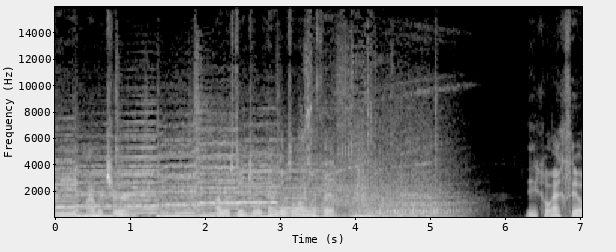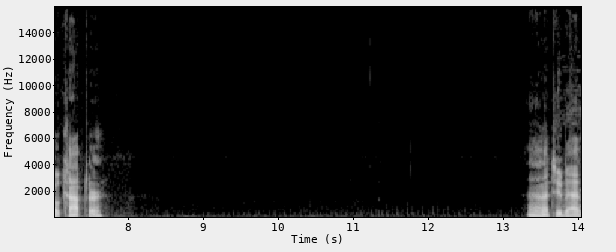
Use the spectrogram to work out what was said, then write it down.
The armature harvesting tool kind of goes along with it. The coaxial copter. Eh, not too bad.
